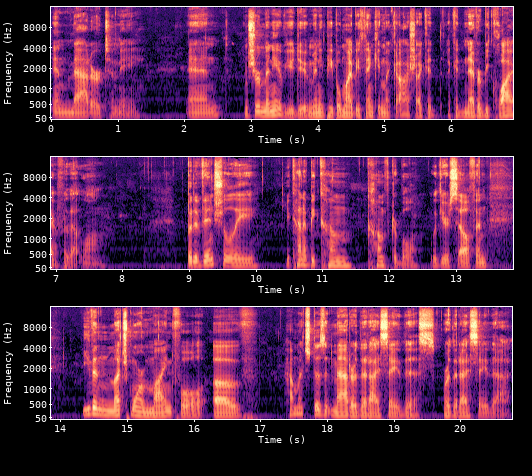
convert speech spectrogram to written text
and matter to me. And I'm sure many of you do. Many people might be thinking, "My gosh, I could I could never be quiet for that long." But eventually, you kind of become comfortable with yourself and even much more mindful of how much does it matter that I say this or that I say that.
